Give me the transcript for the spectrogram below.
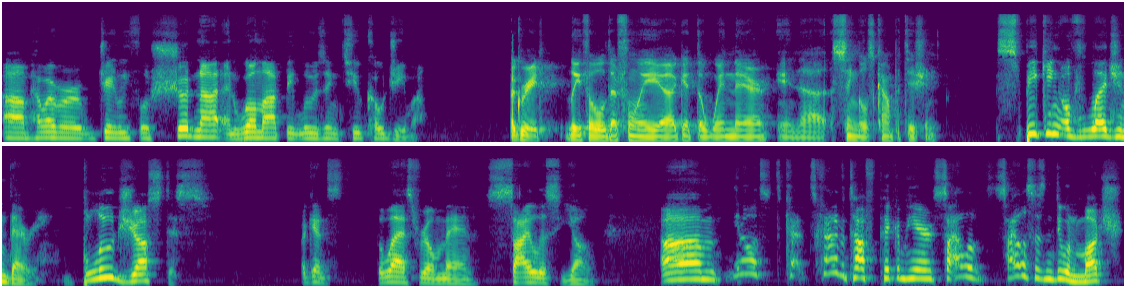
Um, however, Jay Lethal should not and will not be losing to Kojima. Agreed. Lethal will definitely uh, get the win there in uh, singles competition. Speaking of legendary, Blue Justice against the last real man, Silas Young. Um, you know, it's it's kind of a tough pick him here. Silas Silas isn't doing much,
